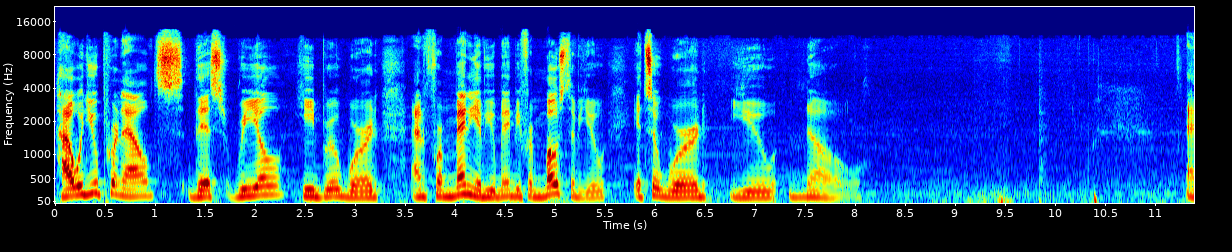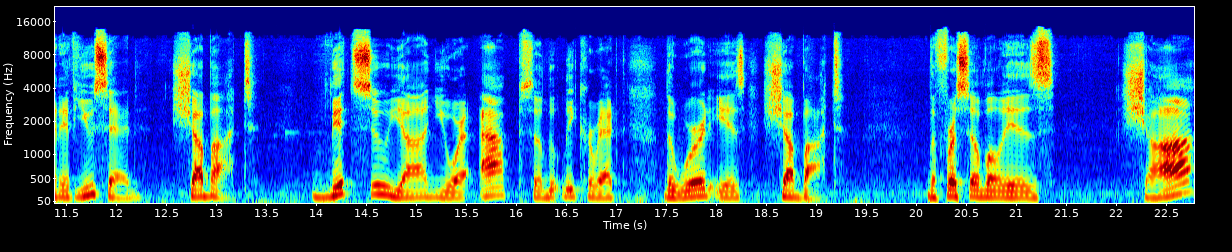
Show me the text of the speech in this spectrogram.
How would you pronounce this real Hebrew word? And for many of you, maybe for most of you, it's a word you know. And if you said Shabbat, Mitsuyan, you are absolutely correct. the word is Shabbat. The first syllable is Shah.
